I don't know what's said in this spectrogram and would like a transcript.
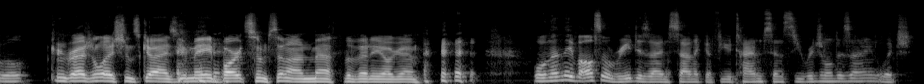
cool Congratulations, guys. You made Bart Simpson on meth, the video game. well, then they've also redesigned Sonic a few times since the original design, which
